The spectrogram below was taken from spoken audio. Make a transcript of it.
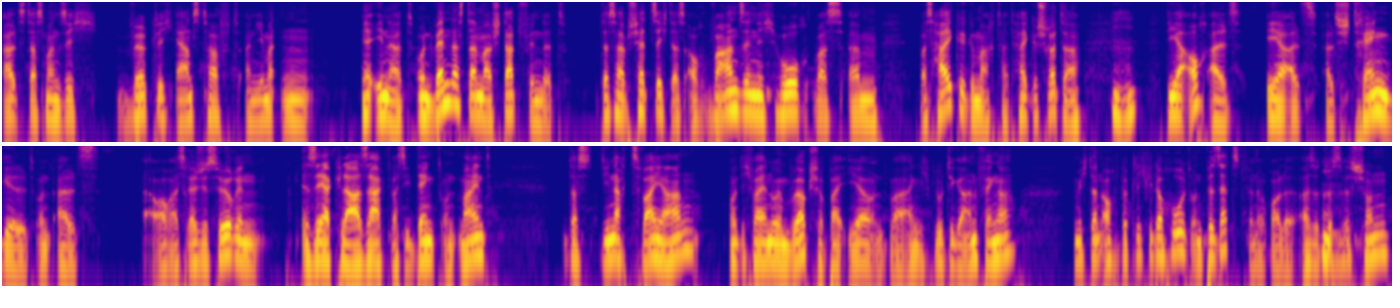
als dass man sich wirklich ernsthaft an jemanden erinnert. Und wenn das dann mal stattfindet, deshalb schätze ich das auch wahnsinnig hoch, was, ähm, was Heike gemacht hat, Heike Schrötter, mhm. die ja auch als eher als, als streng gilt und als auch als Regisseurin sehr klar sagt, was sie denkt und meint, dass die nach zwei Jahren, und ich war ja nur im Workshop bei ihr und war eigentlich blutiger Anfänger, mich dann auch wirklich wiederholt und besetzt für eine Rolle. Also das mhm. ist schon,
